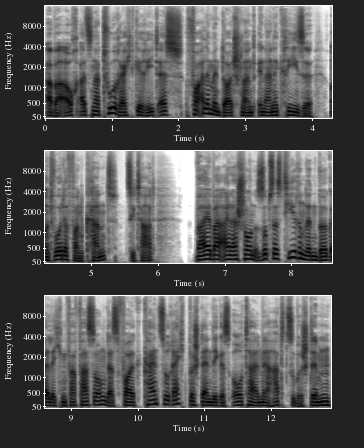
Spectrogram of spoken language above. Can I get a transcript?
“Aber auch als Naturrecht geriet es, vor allem in Deutschland, in eine Krise und wurde von Kant weil bei einer schon subsistierenden bürgerlichen Verfassung das Volk kein zu Recht beständiges Urteil mehr hat zu bestimmen,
